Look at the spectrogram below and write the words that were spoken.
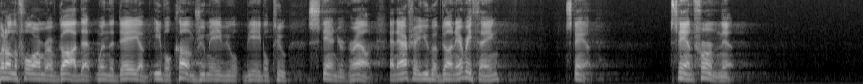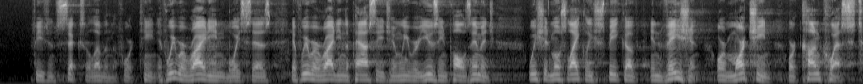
Put on the full armor of God that when the day of evil comes, you may be able to stand your ground. And after you have done everything, stand. Stand firm then. Ephesians 6 11 to 14. If we were writing, Boice says, if we were writing the passage and we were using Paul's image, we should most likely speak of invasion or marching or conquest.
